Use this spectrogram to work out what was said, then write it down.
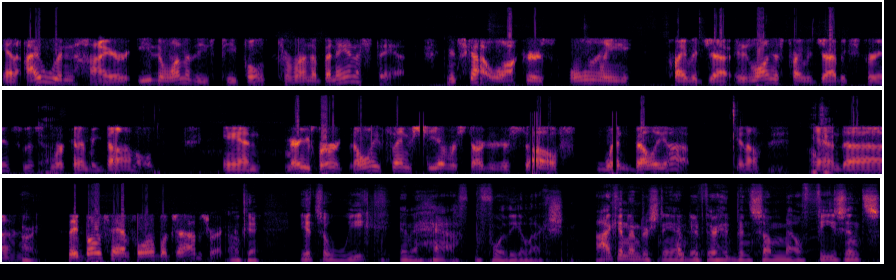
And I wouldn't hire either one of these people to run a banana stand. I mean, Scott Walker's only private job, his longest private job experience was yeah. working at McDonald's. And Mary Burke, the only thing she ever started herself went belly up, you know. Okay. And uh, All right. they both have horrible jobs records. Okay. It's a week and a half before the election. I can understand if there had been some malfeasance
